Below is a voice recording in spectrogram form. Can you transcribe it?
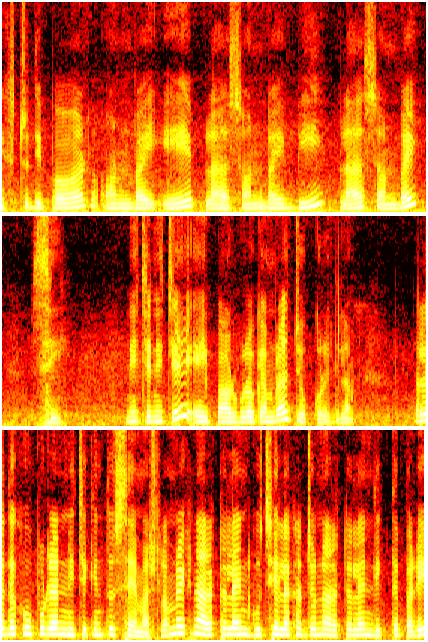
X to the power one by A plus one by B plus one by C নিচে নিচে এই পাওয়ারগুলোকে আমরা যোগ করে দিলাম। তাহলে দেখো উপরে আর নিচে কিন্তু সেম আসলো। আমরা এখানে আরেকটা লাইন গুছিয়ে লেখার জন্য আরেকটা লাইন লিখতে পারি।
